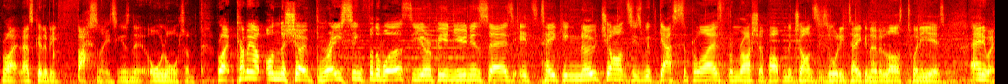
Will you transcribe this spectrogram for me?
right, that's going to be fascinating, isn't it? All autumn. Right, coming up on the show, bracing for the worst, the European Union says it's taking no chances with gas suppliers from Russia, apart from the chances it's already taken over the last 20 years. Anyway,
